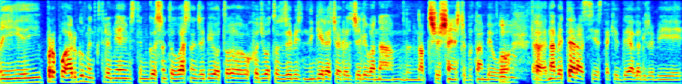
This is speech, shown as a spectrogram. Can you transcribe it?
I propos argument, który miałem z tym gościem, to właśnie, żeby o to, chodziło o to, żeby Nigeria się rozdzieliła na, na trzy części, bo tam było, Mhm, e, nawet teraz jest taki dialog, żeby,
